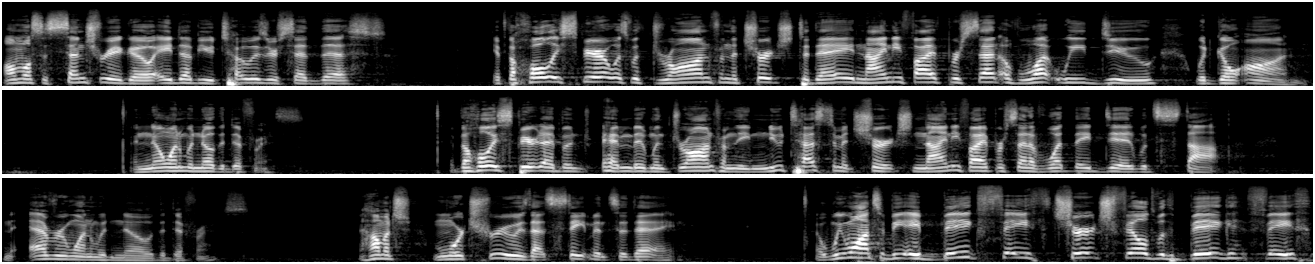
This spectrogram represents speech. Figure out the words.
Almost a century ago, A.W. Tozer said this If the Holy Spirit was withdrawn from the church today, 95% of what we do would go on, and no one would know the difference. If the Holy Spirit had been, had been withdrawn from the New Testament church, 95% of what they did would stop, and everyone would know the difference. How much more true is that statement today? We want to be a big faith church filled with big faith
